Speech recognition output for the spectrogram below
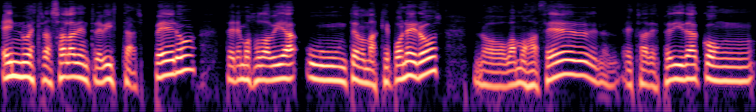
en nuestra sala de entrevistas. Pero tenemos todavía un tema más que poneros. Nos vamos a hacer esta despedida con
